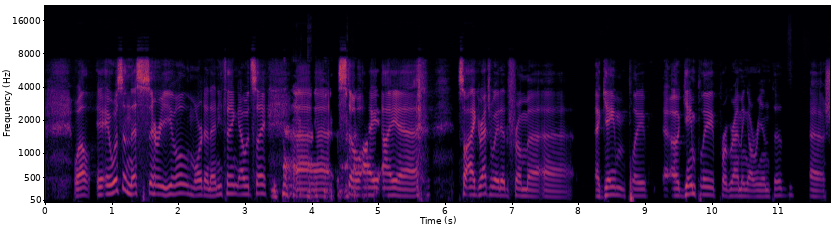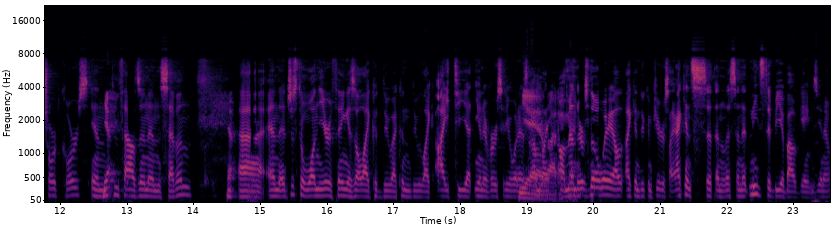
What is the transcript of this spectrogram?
well, it, it, was a necessary evil more than anything, I would say. Uh, so I, I uh, so I graduated from a, a, a gameplay a gameplay programming oriented a short course in yep. 2007, yep. uh, and just a one-year thing is all I could do. I couldn't do like IT at university or whatever. Yeah, so I'm like, right, oh okay. man, there's no way I'll, i can do computer science. I can sit and listen. It needs to be about games, you know.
